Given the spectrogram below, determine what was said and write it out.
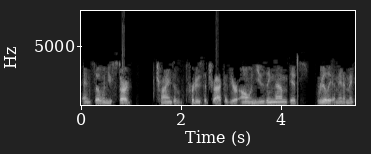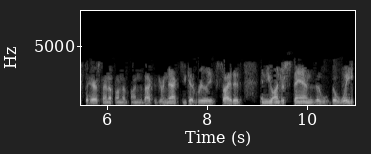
And so when you start trying to produce a track of your own using them, it's really, I mean, it makes the hair stand up on the, on the back of your neck. You get really excited and you understand the, the weight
